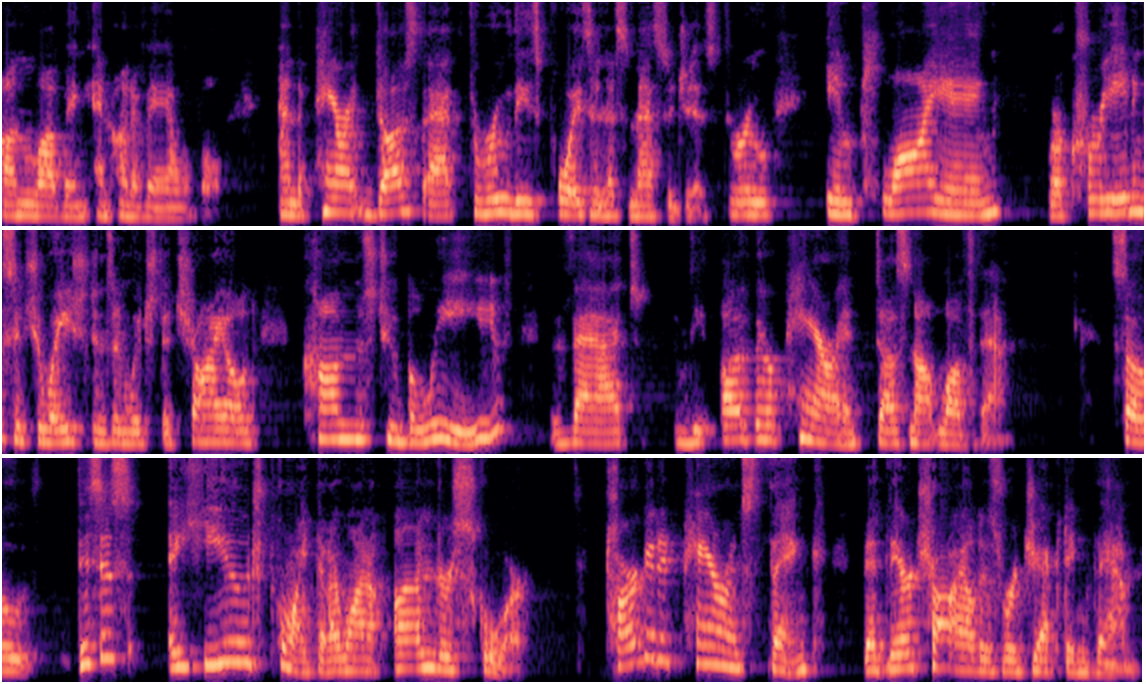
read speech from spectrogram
unloving, and unavailable. And the parent does that through these poisonous messages, through implying or creating situations in which the child comes to believe that the other parent does not love them. So, this is a huge point that I want to underscore. Targeted parents think that their child is rejecting them.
